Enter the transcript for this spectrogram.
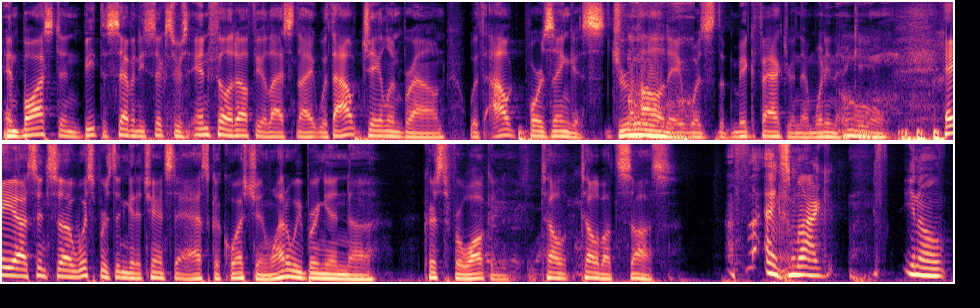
And Boston beat the 76ers in Philadelphia last night without Jaylen Brown, without Porzingis. Jrue Holiday was the big factor in them winning that game. Hey, uh, since uh, Whispers didn't get a chance to ask a question, why don't we bring in uh, Christopher Walken? Tell tell about the sauce. Thanks, Mark. You know,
